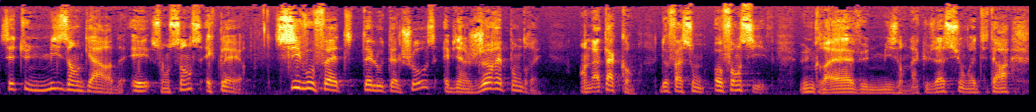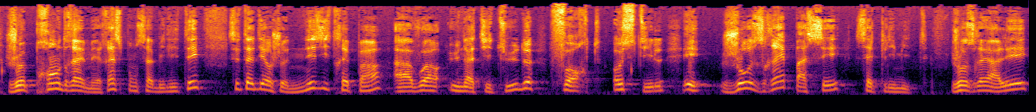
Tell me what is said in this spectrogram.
C'est une mise en garde et son sens est clair. Si vous faites telle ou telle chose, eh bien je répondrai en attaquant de façon offensive, une grève, une mise en accusation, etc., je prendrai mes responsabilités, c'est-à-dire je n'hésiterai pas à avoir une attitude forte, hostile, et j'oserai passer cette limite. J'oserai aller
